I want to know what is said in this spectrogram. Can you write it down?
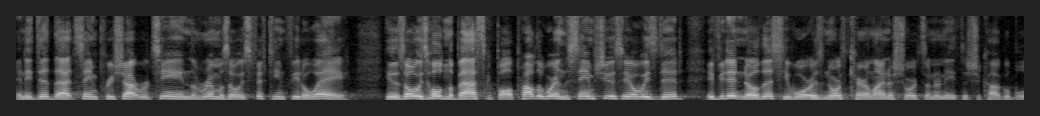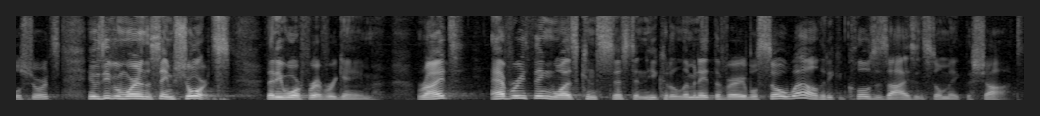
and he did that same pre shot routine, the rim was always 15 feet away. He was always holding the basketball, probably wearing the same shoes he always did. If you didn't know this, he wore his North Carolina shorts underneath the Chicago Bulls shorts. He was even wearing the same shorts that he wore for every game, right? Everything was consistent. He could eliminate the variables so well that he could close his eyes and still make the shot.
